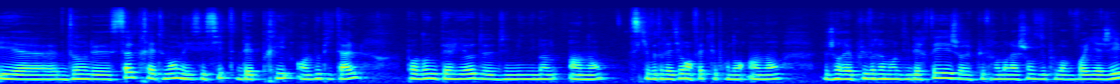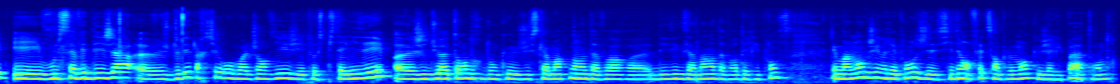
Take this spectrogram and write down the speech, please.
et dont le seul traitement nécessite d'être pris en hôpital pendant une période de minimum un an. Ce qui voudrait dire en fait que pendant un an, j'aurais plus vraiment de liberté, j'aurais plus vraiment la chance de pouvoir voyager. Et vous le savez déjà, euh, je devais partir au mois de janvier, j'ai été hospitalisée. Euh, j'ai dû attendre donc euh, jusqu'à maintenant d'avoir des examens, d'avoir des réponses. Et maintenant que j'ai une réponse, j'ai décidé en fait simplement que j'allais pas attendre.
